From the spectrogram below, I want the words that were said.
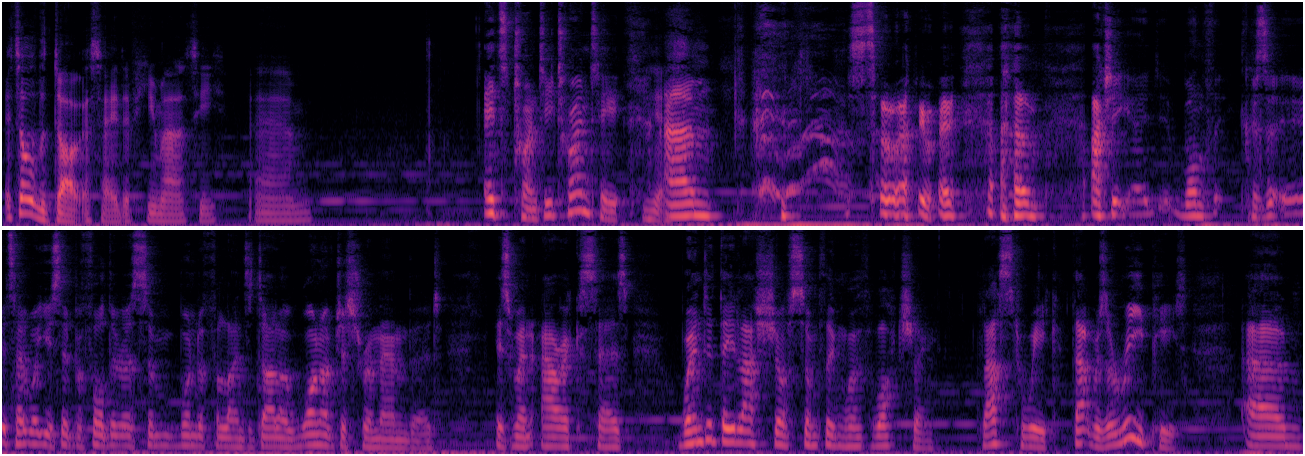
It's all the darker side of humanity. Um, It's 2020. Yeah. Um, so anyway, um, actually, uh, one thing because it's like what you said before. There are some wonderful lines of dialogue. One I've just remembered is when Arak says, "When did they last show something worth watching? Last week. That was a repeat." Um,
